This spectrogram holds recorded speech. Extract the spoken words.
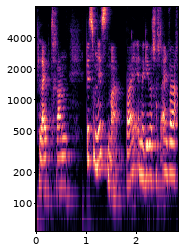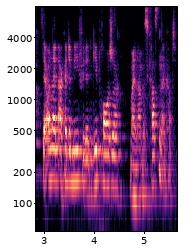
Bleibt dran. Bis zum nächsten Mal bei Energiewirtschaft einfach, der Online-Akademie für die Energiebranche. Mein Name ist Carsten Eckert.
